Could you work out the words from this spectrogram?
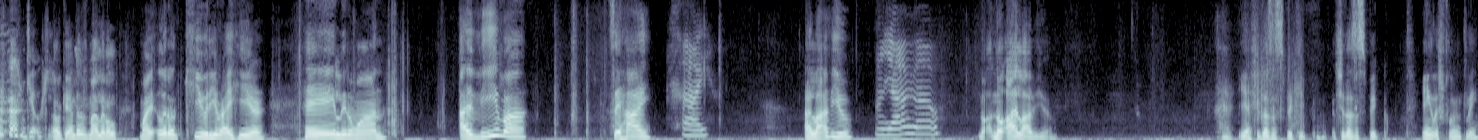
I'm joking. Okay, and there's my little, my little cutie right here. Hey, little one. Aviva. Say hi. Hi. I love you. Yeah. No, no, I love you. Yeah, she doesn't speak she doesn't speak English fluently,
